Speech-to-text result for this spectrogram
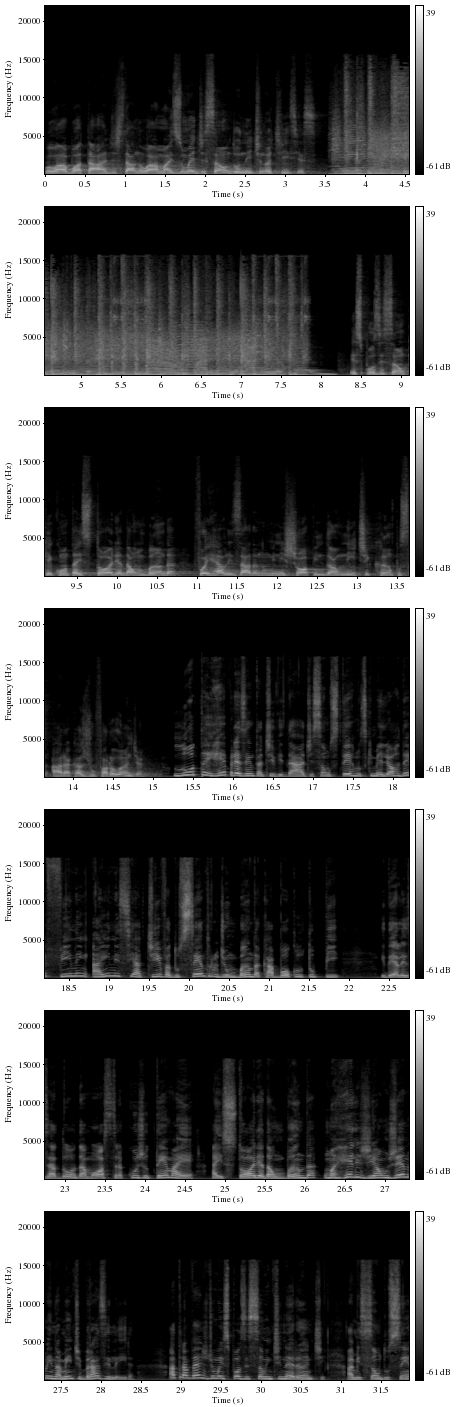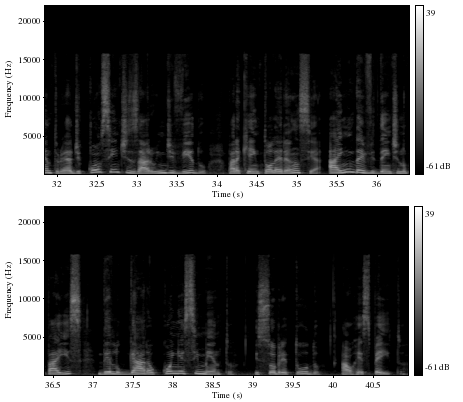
Olá, boa tarde. Está no ar mais uma edição do NIT Notícias. Exposição que conta a história da Umbanda foi realizada no mini shopping da Unit Campus Aracaju Farolândia. Luta e representatividade são os termos que melhor definem a iniciativa do Centro de Umbanda Caboclo Tupi, idealizador da mostra cujo tema é A História da Umbanda, uma religião genuinamente brasileira. Através de uma exposição itinerante, a missão do centro é a de conscientizar o indivíduo para que a intolerância, ainda evidente no país, dê lugar ao conhecimento e, sobretudo, ao respeito.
